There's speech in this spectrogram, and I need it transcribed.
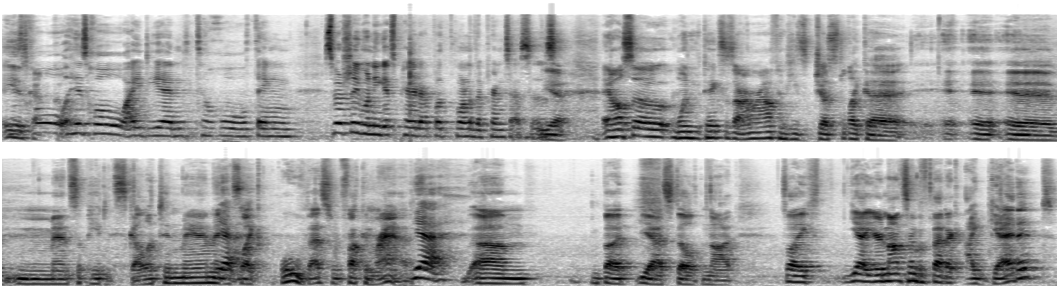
He his is whole cool. his whole idea and the whole thing, especially when he gets paired up with one of the princesses. Yeah, and also when he takes his armor off and he's just like a, a, a- emancipated skeleton man, Yeah. it's like, ooh, that's fucking rad. Yeah. Um, but yeah, still not. It's like, yeah, you're not sympathetic. I get it,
